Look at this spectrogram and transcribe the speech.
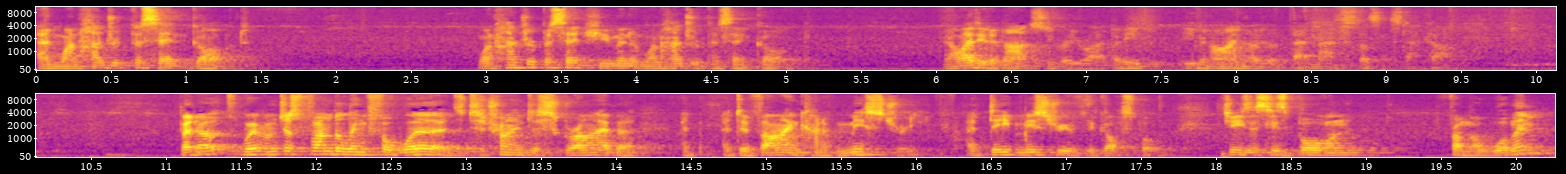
and 100% God. 100% human and 100% God. Now, I did an arts degree, right, but even I know that that maths doesn't stack up. But uh, I'm just fumbling for words to try and describe a, a, a divine kind of mystery, a deep mystery of the gospel. Jesus is born from a woman,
